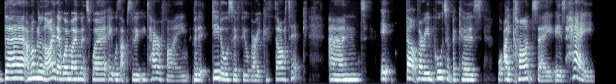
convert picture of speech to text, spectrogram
There i'm not going to lie there were moments where it was absolutely terrifying but it did also feel very cathartic. And it felt very important because what I can't say is, hey,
